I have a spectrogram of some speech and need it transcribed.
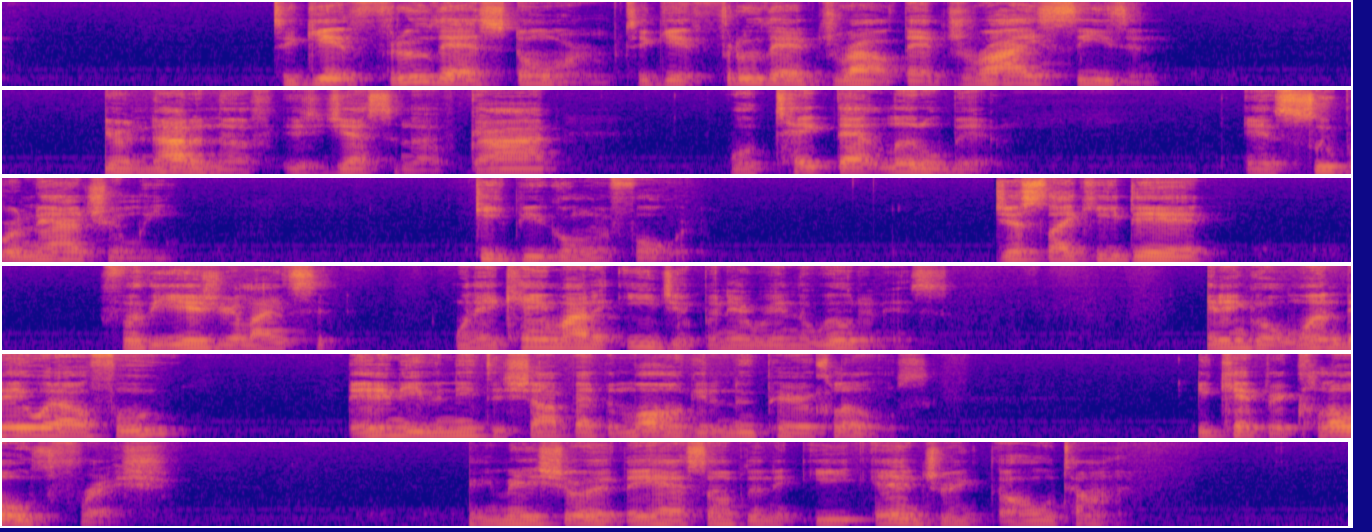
to get through that storm, to get through that drought, that dry season, you're not enough is just enough. God will take that little bit and supernaturally keep you going forward. Just like he did for the Israelites when they came out of Egypt and they were in the wilderness. They didn't go one day without food. They didn't even need to shop at the mall and get a new pair of clothes. He kept their clothes fresh. And he made sure that they had something to eat and drink the whole time.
